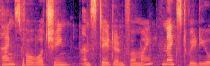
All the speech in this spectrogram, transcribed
Thanks for watching and stay tuned for my next video.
